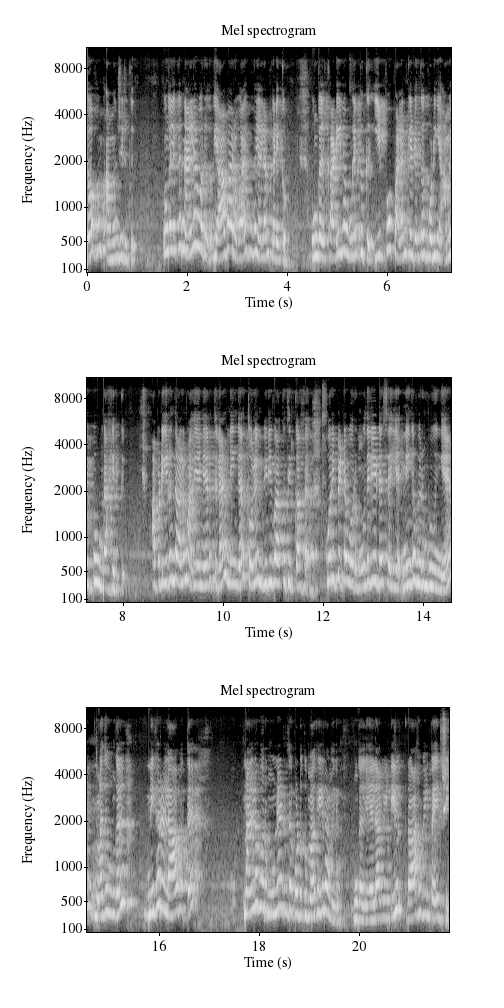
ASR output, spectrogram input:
யோகம் அமைஞ்சிருக்கு. உங்களுக்கு நல்ல ஒரு வியாபார வாய்ப்புகள் எல்லாம் கிடைக்கும். உங்கள் கடின உழைப்புக்கு இப்போ பலன் கிடைக்கக்கூடிய அமைப்பு உண்டாகியிருக்கு. அப்படி இருந்தாலும் அதே நேரத்தில் நீங்கள் தொழில் விரிவாக்கத்திற்காக குறிப்பிட்ட ஒரு முதலீடை செய்ய நீங்கள் விரும்புவீங்க. அது உங்கள் நிகர லாபத்தை நல்ல ஒரு முன்னேற்றத்தை கொடுக்கும் வகையில் அமையும். உங்கள் ஏழாம் வீட்டில் ராகுவின் பயிற்சி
